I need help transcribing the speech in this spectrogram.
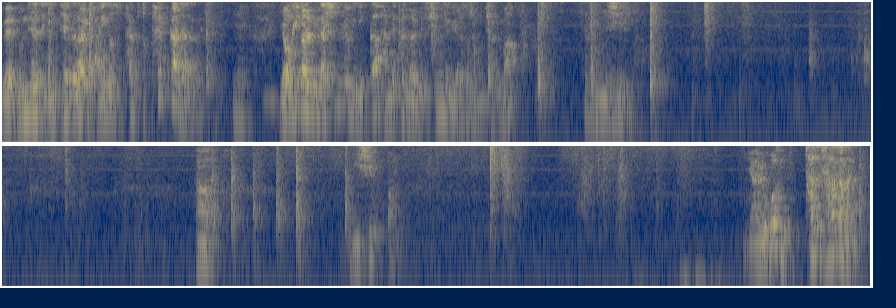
왜? 문제에서 인테그랄 마이너스 8부터 8까지 하라 그랬거든. 네 여기 넓이가 16이니까 반대편 넓이도 16이어서 정치 얼마? 32 32. 아, 20번. 야, 요건 다들 잘하잖아요.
